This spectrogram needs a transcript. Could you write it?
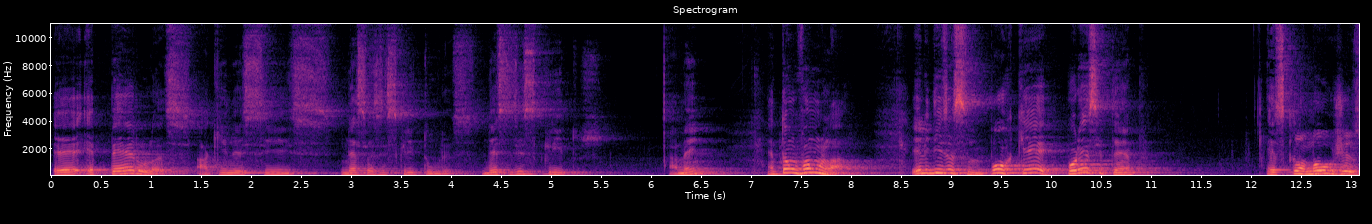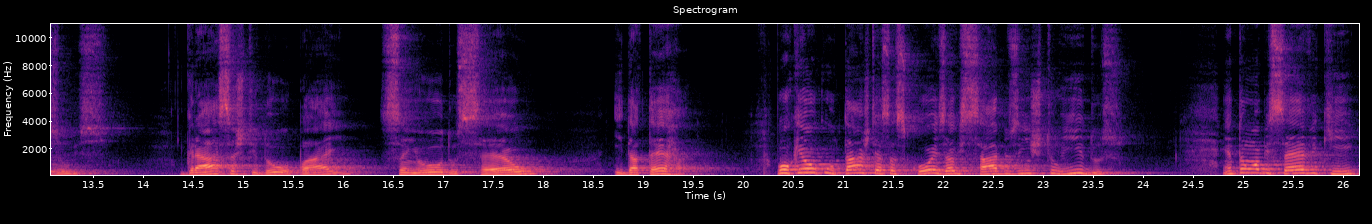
é, é, pérolas aqui nesses, nessas escrituras, nesses escritos. Amém? Então vamos lá. Ele diz assim: Porque por esse tempo exclamou Jesus: Graças te dou, ó Pai, Senhor do céu e da terra porque ocultaste essas coisas aos sábios e instruídos. Então, observe que,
